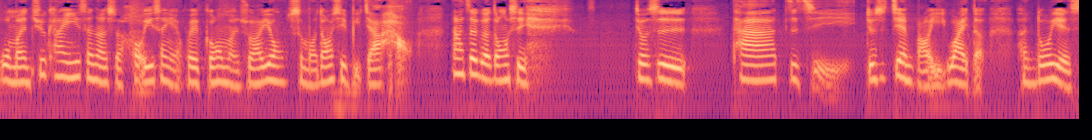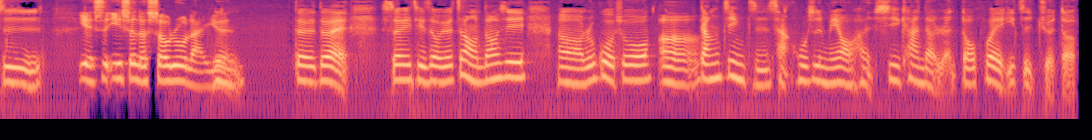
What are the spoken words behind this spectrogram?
我们去看医生的时候，医生也会跟我们说要用什么东西比较好。那这个东西 就是。他自己就是健保以外的很多也是也是医生的收入来源，对对，所以其实我觉得这种东西，呃，如果说呃刚进职场或是没有很细看的人，都会一直觉得，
